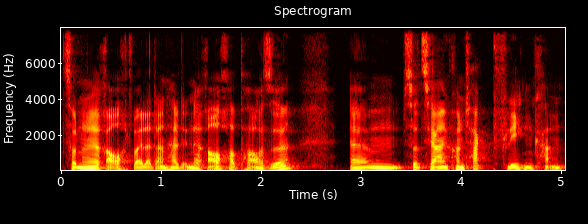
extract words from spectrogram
sondern er raucht, weil er dann halt in der Raucherpause ähm, sozialen Kontakt pflegen kann.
